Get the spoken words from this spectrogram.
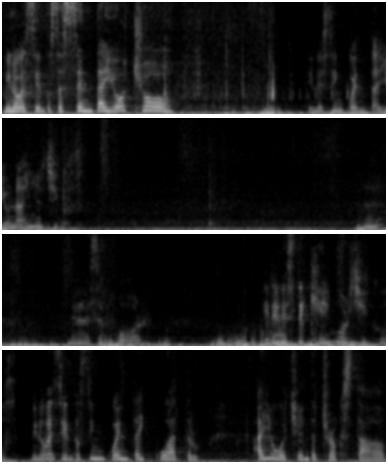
1968. Tiene 51 años, chicos. ¿Eh? Miren ese Ford. Miren este Kenworth, chicos. 1954. Iowa 80 Truck Stop.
